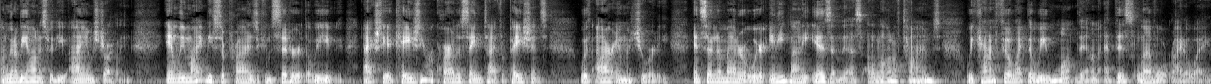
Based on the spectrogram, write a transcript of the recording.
I'm going to be honest with you, I am struggling. And we might be surprised to consider that we actually occasionally require the same type of patience with our immaturity. And so, no matter where anybody is in this, a lot of times we kind of feel like that we want them at this level right away.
